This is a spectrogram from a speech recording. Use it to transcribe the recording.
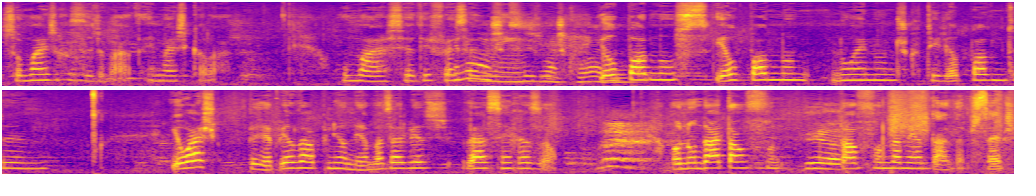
Sou mais reservada e mais calada. O Márcio, a diferença Eu não de mim, ele pode não, se- ele pode não, não é não discutir, ele pode de, eu acho que, por exemplo, ele dá a opinião dele, mas às vezes dá sem razão. Ou não dá tão, fun- tão fundamentada, percebes?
